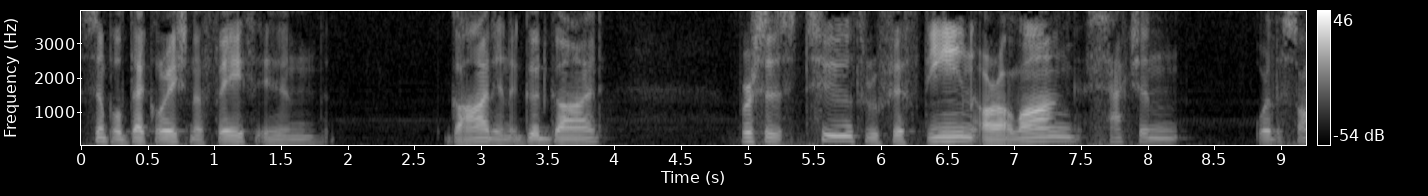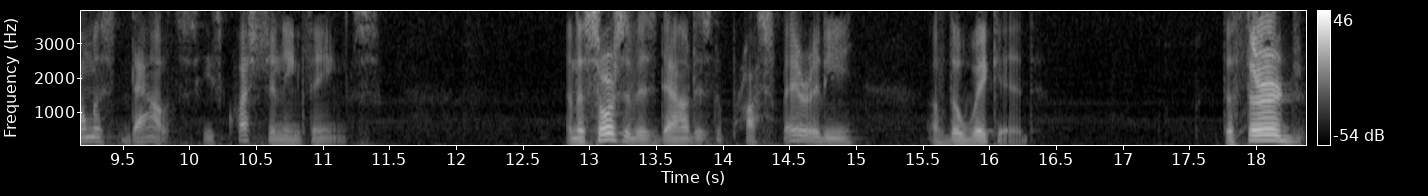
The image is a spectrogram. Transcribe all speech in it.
simple declaration of faith in God and a good God. Verses 2 through 15 are a long section where the psalmist doubts. He's questioning things. And the source of his doubt is the prosperity of the wicked. The third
